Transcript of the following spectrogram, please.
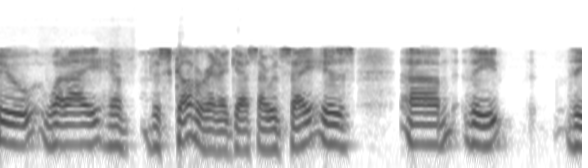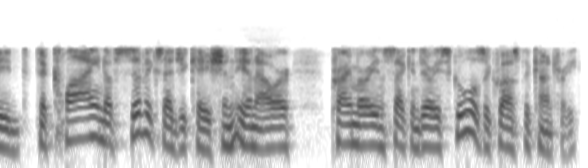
to what I have discovered. I guess I would say is um, the the decline of civics education in our primary and secondary schools across the country.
